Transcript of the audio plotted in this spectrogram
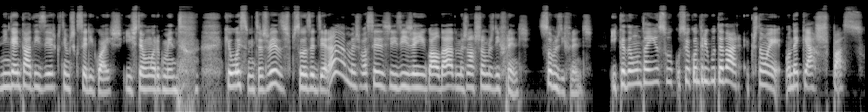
Ninguém está a dizer que temos que ser iguais. E isto é um argumento que eu ouço muitas vezes, pessoas a dizer: Ah, mas vocês exigem igualdade, mas nós somos diferentes. Somos diferentes. E cada um tem sua, o seu contributo a dar. A questão é onde é que há espaço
